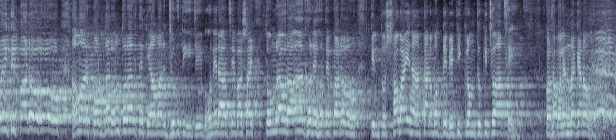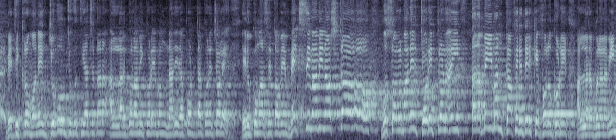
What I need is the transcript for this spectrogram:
হইতে পারো। আমার পর্দার অন্তরাল থেকে আমার যুবতী যে বোনেরা আছে বাসায়, তোমরাও রাগ হলে হতে পারো। কিন্তু সবাই না, তার মধ্যে ব্যতিক্রম তো কিছু আছে। কথা বলেন না কেন? ব্যতিক্রম অনেক যুবক, যুবতী আছে, তারা আল্লাহর গোলামি করে এবং নারীরা পর্দা করে চলে। এরকম আছে, তবে ম্যাক্সিমামই নষ্ট। মুসলমানের চরিত্র নাই, তারা বেঈমান কাফিরদেরকে ফলো করে। আল্লাহ রাব্বুল আলামিন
